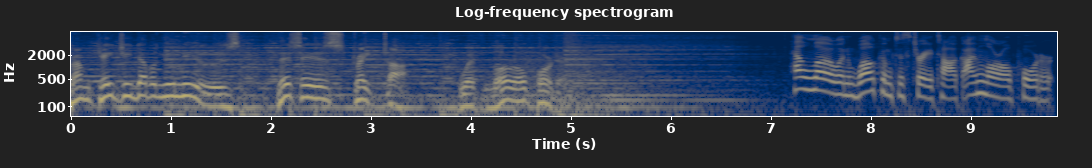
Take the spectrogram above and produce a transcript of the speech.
From KGW News, this is Straight Talk with Laurel Porter. Hello and welcome to Straight Talk. I'm Laurel Porter.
